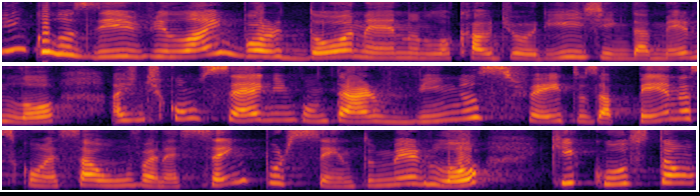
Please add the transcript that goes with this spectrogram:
Inclusive, lá em Bordeaux, né, no local de origem da Merlot, a gente consegue encontrar vinhos feitos apenas com essa uva, né, 100% Merlot, que custam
